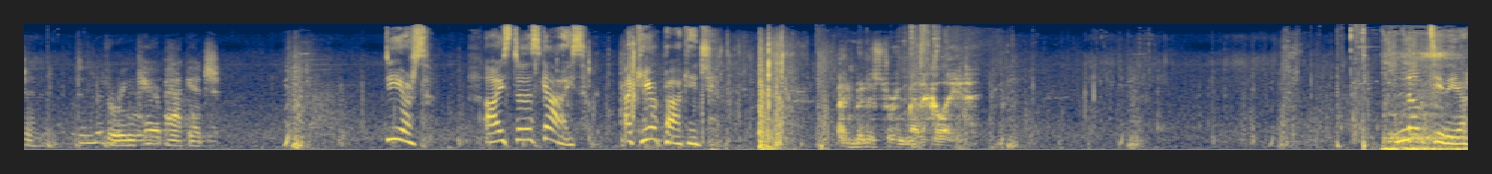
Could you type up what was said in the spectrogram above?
Attention, delivering care package. Dears, eyes to the skies. A care package. Administering medical aid. Numpty there.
